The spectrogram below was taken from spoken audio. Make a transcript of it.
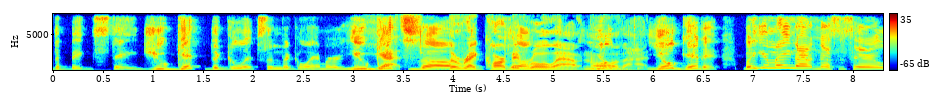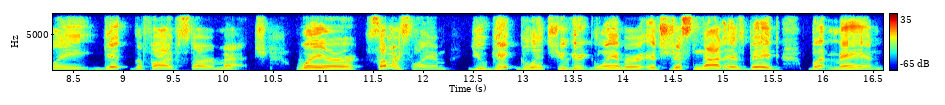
the big stage. You get the glitz and the glamour. You yes, get the the red carpet the- rollout and all of that. You'll get it, but you may not necessarily get the five star match. Where SummerSlam, you get glitz, you get glamour. It's just not as big. But man,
